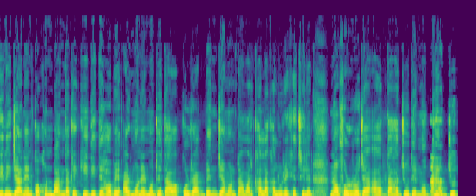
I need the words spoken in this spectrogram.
তিনি জানেন কখন বান্দাকে কি দিতে হবে আর মনের মধ্যে তাওয়াক্কুল রাখবেন, যেমনটা আমার খালা খালু রেখেছিলেন নফল রোজা আর তাহাজুদের মধ্যে। তাহাজ্জুদ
